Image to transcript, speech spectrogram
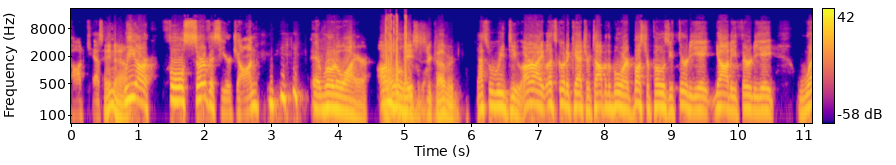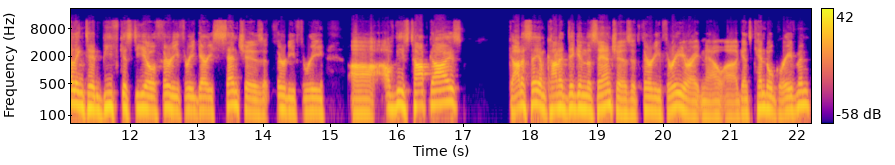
podcast. Hey now. We are full service here, John, at RotoWire. All the bases are covered. That's what we do. All right, let's go to catcher. Top of the board, Buster Posey, 38, Yadi, 38, Welington, Beef Castillo, 33, Gary Sanchez at 33. Uh, of these top guys, gotta say I'm kind of digging the Sanchez at 33 right now uh, against Kendall Graveman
